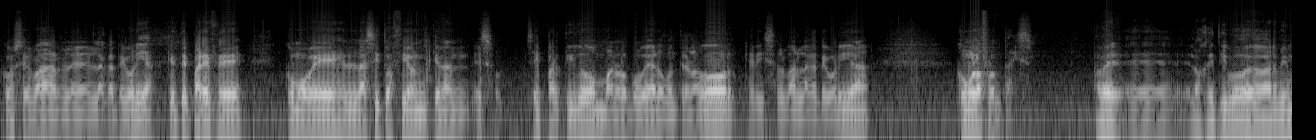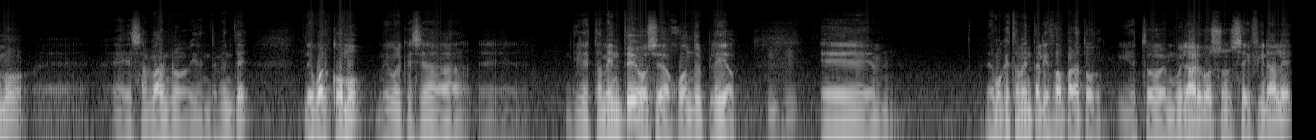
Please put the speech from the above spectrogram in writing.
conservar eh, la categoría. ¿Qué te parece, cómo ves la situación? Quedan eso, seis partidos, Manolo Povea, nuevo entrenador, queréis salvar la categoría, ¿cómo lo afrontáis? A ver, eh, el objetivo ahora mismo eh, salvarnos, evidentemente, da igual cómo, da igual que sea eh, directamente o sea jugando el play-up. Eh, tenemos que estar mentalizados para todo. Y esto es muy largo, son seis finales.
